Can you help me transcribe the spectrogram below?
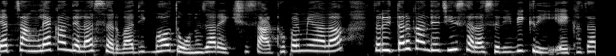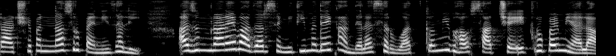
यात चांगल्या कांद्याला सर्वाधिक भाव दोन हजार एकशे साठ रुपये मिळाला तर इतर कांद्याची सरासरी विक्री एक हजार आठशे पन्नास रुपयांनी झाली. आज उमराणे बाजार समितीमध्ये कांद्याला सर्वात कमी भाव सातशे एक रुपये मिळाला.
